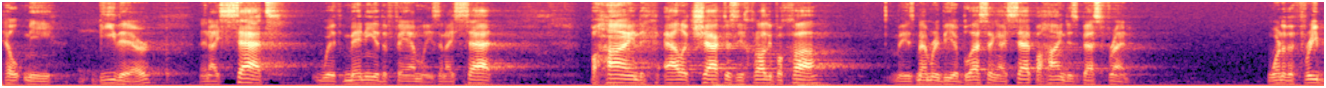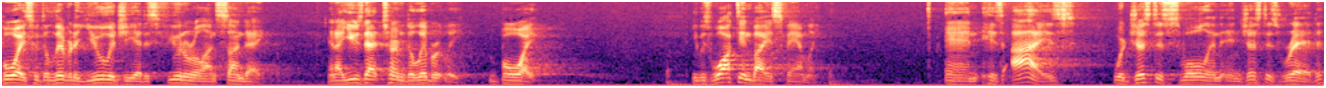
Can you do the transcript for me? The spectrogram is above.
help me be there. And I sat with many of the families, and I sat behind Alex Schachter, Zichrali Bacha. May his memory be a blessing. I sat behind his best friend one of the three boys who delivered a eulogy at his funeral on Sunday. And I use that term deliberately boy. He was walked in by his family, and his eyes were just as swollen and just as red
